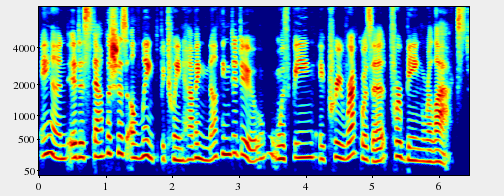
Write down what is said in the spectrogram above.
and it establishes a link between having nothing to do with being a prerequisite for being relaxed.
